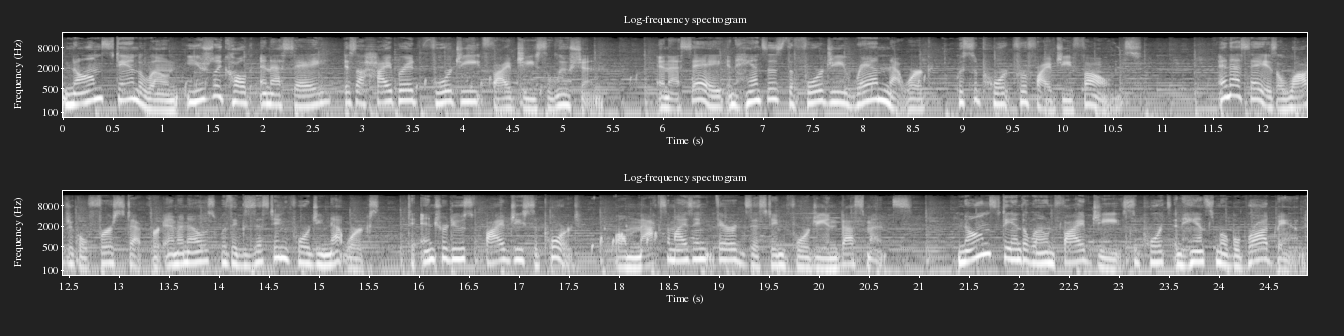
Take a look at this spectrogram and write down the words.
Non-standalone, usually called NSA, is a hybrid 4G 5G solution. NSA enhances the 4G RAN network with support for 5G phones. NSA is a logical first step for MNOs with existing 4G networks to introduce 5G support while maximizing their existing 4G investments. Non standalone 5G supports enhanced mobile broadband,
